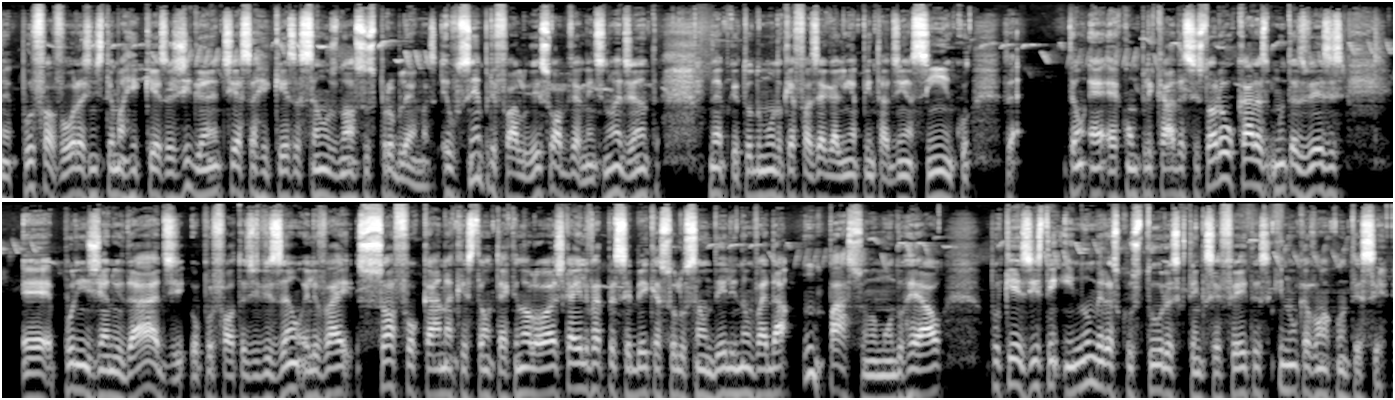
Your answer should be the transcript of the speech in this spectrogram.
Né? Por favor, a gente tem uma riqueza gigante e essa riqueza são os nossos problemas. Eu sempre falo isso, obviamente não adianta, né? porque todo mundo quer fazer a galinha pintadinha 5. Então é, é complicada essa história. Ou o cara, muitas vezes, é, por ingenuidade ou por falta de visão, ele vai só focar na questão tecnológica, aí ele vai perceber que a solução dele não vai dar um passo no mundo real, porque existem inúmeras costuras que têm que ser feitas que nunca vão acontecer.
